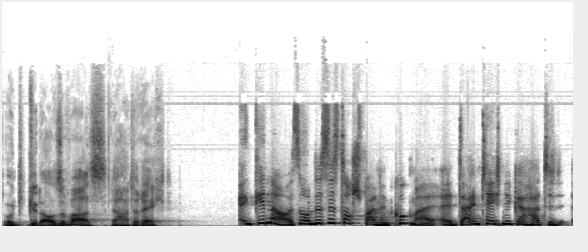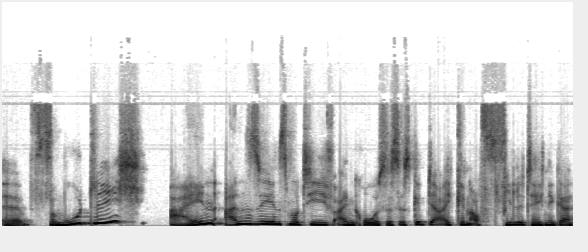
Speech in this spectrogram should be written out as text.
Und genauso war's. Er hatte recht. Äh, Genau, so und das ist doch spannend. Guck mal, äh, dein Techniker hatte äh, vermutlich ein Ansehensmotiv, ein großes. Es gibt ja, ich kenne auch viele Techniker,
